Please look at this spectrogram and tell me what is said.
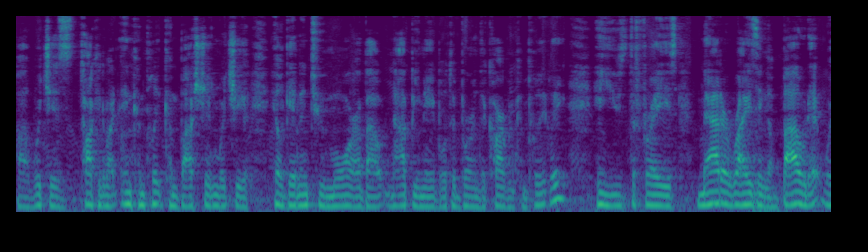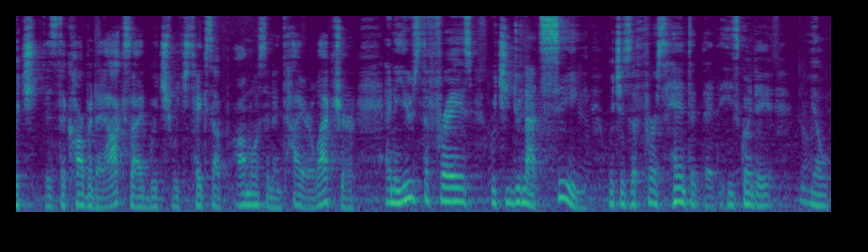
uh, which is talking about incomplete combustion, which he, he'll get into more about not being able to burn the carbon completely. He used the phrase "matter rising about it," which is the carbon dioxide, which which takes up almost an entire lecture. And he used the phrase "which you do not see," which is the first hint that he's going to you know,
